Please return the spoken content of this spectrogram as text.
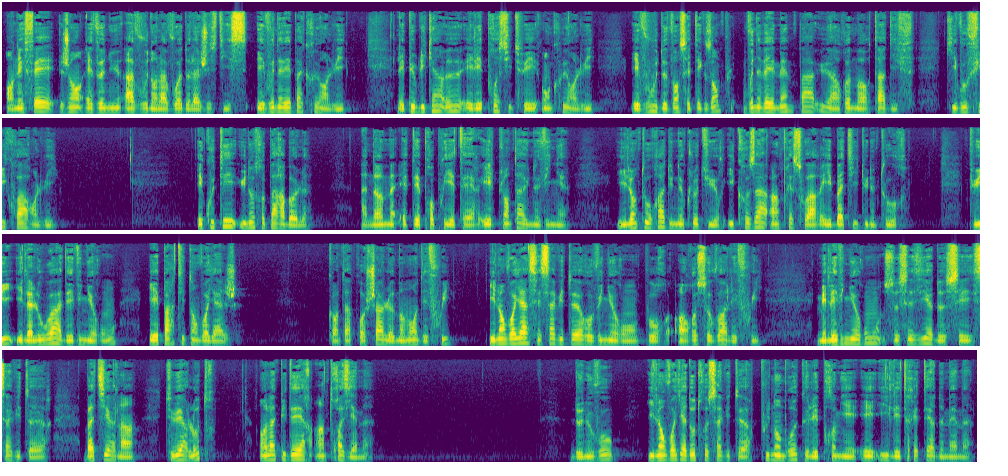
En effet, Jean est venu à vous dans la voie de la justice, et vous n'avez pas cru en lui. Les publicains, eux, et les prostituées ont cru en lui, et vous, devant cet exemple, vous n'avez même pas eu un remords tardif qui vous fit croire en lui. Écoutez une autre parabole. Un homme était propriétaire et il planta une vigne. Il l'entoura d'une clôture, y creusa un pressoir et y bâtit une tour. Puis il la loua à des vignerons et partit en voyage. Quand approcha le moment des fruits, il envoya ses serviteurs aux vignerons pour en recevoir les fruits. Mais les vignerons se saisirent de ses serviteurs, battirent l'un, tuèrent l'autre, en lapidèrent un troisième. De nouveau, il envoya d'autres serviteurs, plus nombreux que les premiers, et ils les traitèrent de même.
